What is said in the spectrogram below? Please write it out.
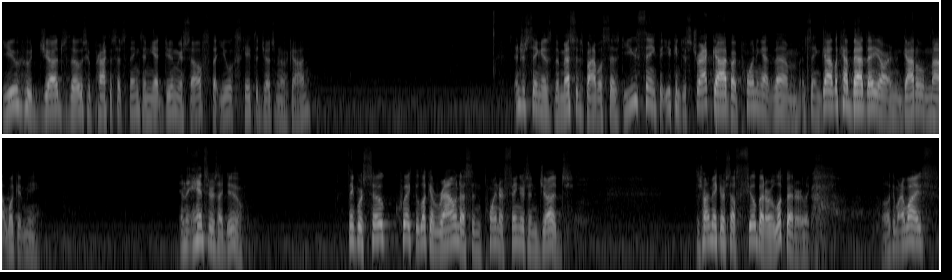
you who judge those who practice such things and yet doom yourself, that you will escape the judgment of God? It's interesting is the message Bible says, Do you think that you can distract God by pointing at them and saying, God, look how bad they are, and God will not look at me? And the answer is, I do. I think we're so quick to look around us and point our fingers and judge to try to make ourselves feel better or look better. Like, oh, look at my wife.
